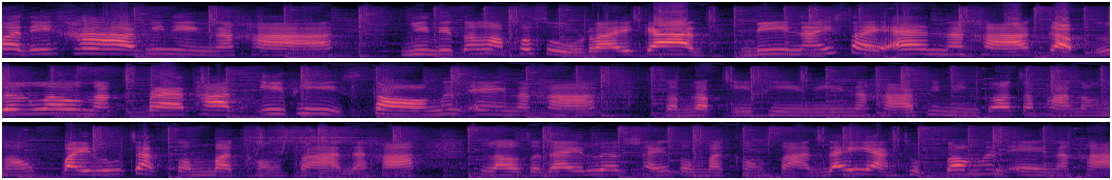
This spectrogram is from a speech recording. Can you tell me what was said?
วัสดีค่ะ พี่นิงนะคะ ยินดีต้อนรับเข้าสู่รายการ B Night s c i e n นะคะ กับเรื่องเล่านักแปรธาตุ EP 2 นั่นเองนะคะสำหรับ EP นี้นะคะ พี่นิงก็จะพาน้องๆ ไปรู้จักสมบัติของสารนะคะ เราจะได้เลือกใช้สมบัติของสารได้อย่างถูกต้องนั่นเองนะคะ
